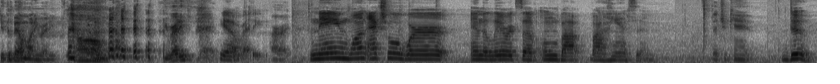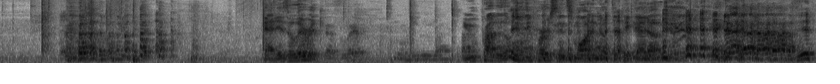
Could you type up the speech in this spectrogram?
get the bail money ready. Um, you ready? Yeah, I'm ready. All right. Name one actual word in the lyrics of MMMBop by Hanson. That you can't. Do. That is a lyric. That's a lyric. You probably the only person smart enough to pick that up. You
